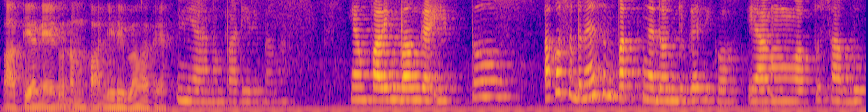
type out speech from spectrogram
latihannya itu nempak diri banget ya. Iya nampak diri banget. Yang paling bangga itu aku sebenarnya sempat ngedown juga sih kok yang waktu sabuk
